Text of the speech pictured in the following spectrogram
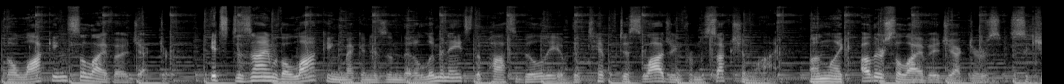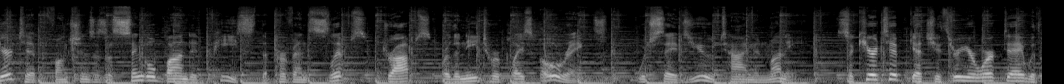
the locking saliva ejector. It's designed with a locking mechanism that eliminates the possibility of the tip dislodging from the suction line. Unlike other saliva ejectors, SecureTip functions as a single bonded piece that prevents slips, drops, or the need to replace O-rings, which saves you time and money. SecureTip gets you through your workday with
